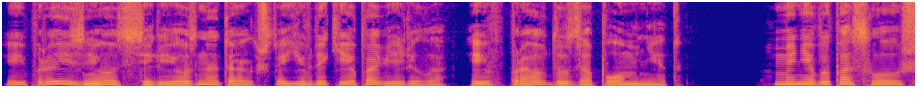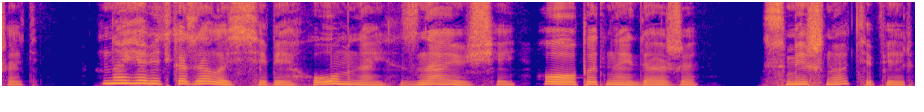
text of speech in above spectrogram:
И произнес серьезно так, что Евдокия поверила и вправду запомнит. Мне бы послушать. Но я ведь казалась себе умной, знающей, опытной даже. Смешно теперь.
